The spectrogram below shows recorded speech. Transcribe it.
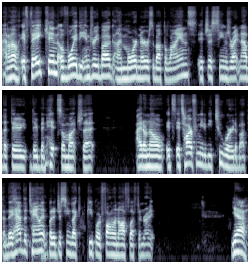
I don't know if they can avoid the injury bug. I'm more nervous about the Lions. It just seems right now that they they've been hit so much that I don't know. It's it's hard for me to be too worried about them. They have the talent, but it just seems like people are falling off left and right. Yeah,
